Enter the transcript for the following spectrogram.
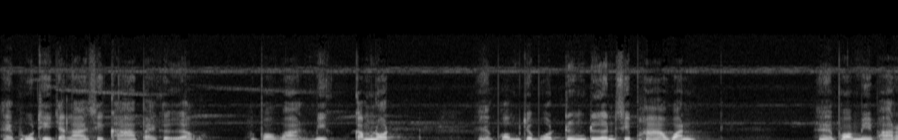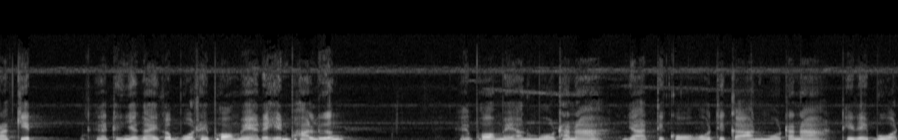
ให้ผู้ที่จะลาสิกขาไปก็เอื้อเพราะว่ามีกำหนด ผมจะบวชหนึ่งเดือนสิบห้าวัน พอมีภารกิจ ถึงยังไงก็บวชให้พ่อแม่ได้เห็นผ้าเหลือง พ่อแม่อนุโมทนา ญาติโกโหติกาอนุโมทนาที่ได้บวช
